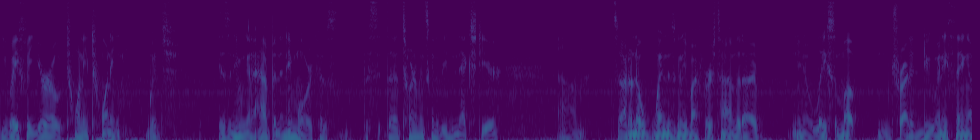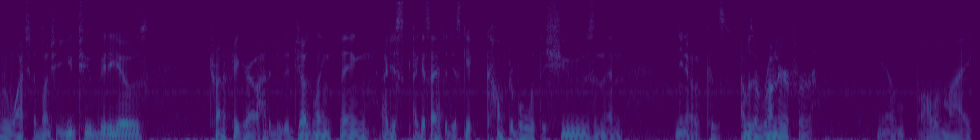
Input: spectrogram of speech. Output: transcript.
UEFA Euro 2020, which isn't even going to happen anymore because the, the tournament's going to be next year. Um, so I don't know when is going to be my first time that I, you know, lace them up and try to do anything. I've been watching a bunch of YouTube videos trying to figure out how to do the juggling thing. I just, I guess I have to just get comfortable with the shoes and then, you know, because I was a runner for, you know, all of my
